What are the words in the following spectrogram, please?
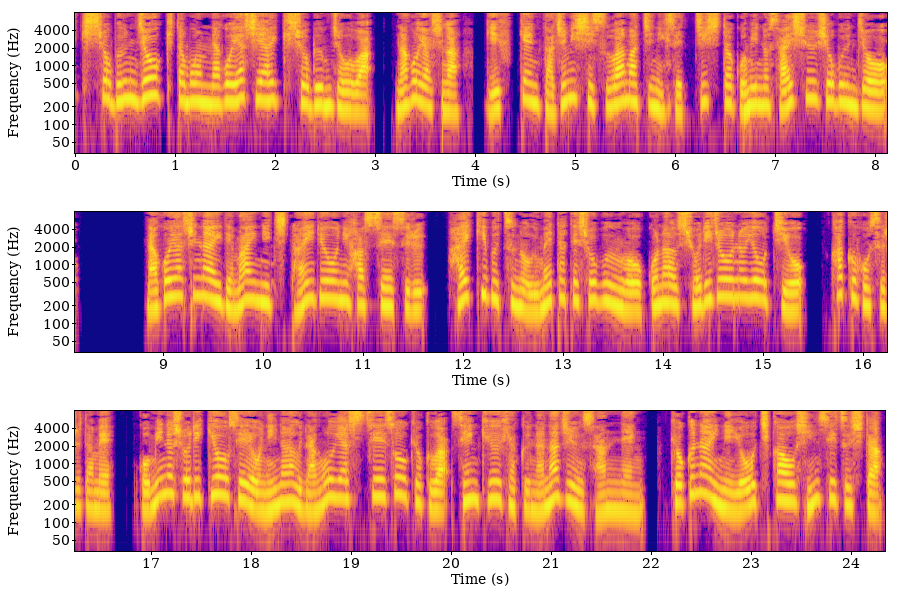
機処分場北門名古屋市愛機処分場は、名古屋市が岐阜県多治見市諏訪町に設置したゴミの最終処分場。名古屋市内で毎日大量に発生する廃棄物の埋め立て処分を行う処理場の用地を確保するため、ゴミの処理行政を担う名古屋市清掃局は1973年、局内に用地化を新設した。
